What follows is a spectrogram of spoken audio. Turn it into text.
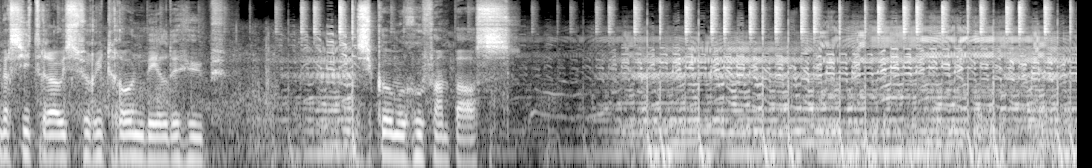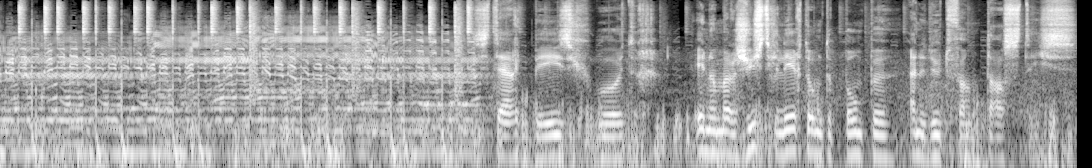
Merci trouwens voor uw droombeelden, Huub. Ze komen goed van pas. Sterk bezig, Wouter. Ik heb maar juist geleerd om te pompen en het doet fantastisch.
